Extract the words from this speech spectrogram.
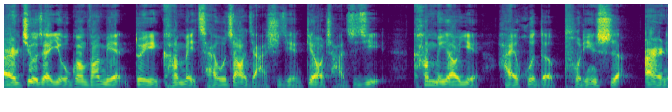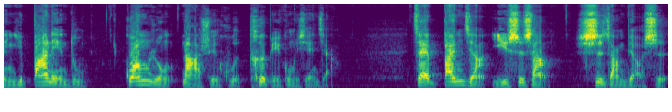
而就在有关方面对康美财务造假事件调查之际，康美药业还获得普林市二零一八年度光荣纳税户特别贡献奖。在颁奖仪式上，市长表示，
